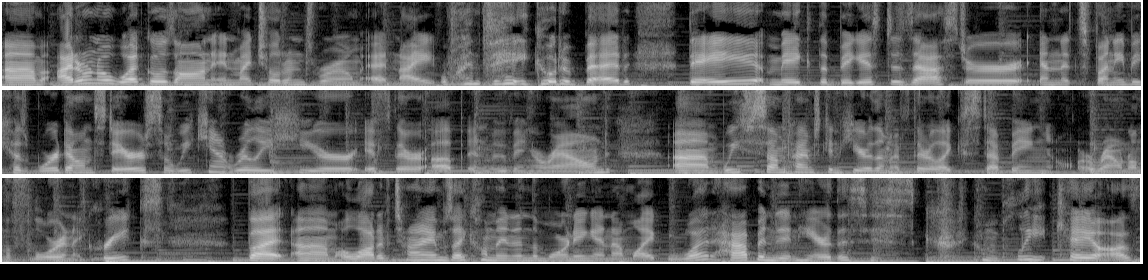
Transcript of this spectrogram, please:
Um, I don't know what goes on in my children's room at night when they go to bed. They make the biggest disaster, and it's funny because we're downstairs, so we can't really hear if they're up and moving around. Um, we sometimes can hear them if they're like stepping around on the floor and it creaks. But um, a lot of times I come in in the morning and I'm like, what happened in here? This is complete chaos.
